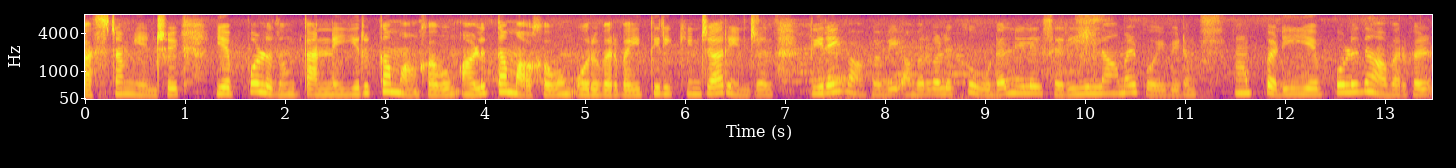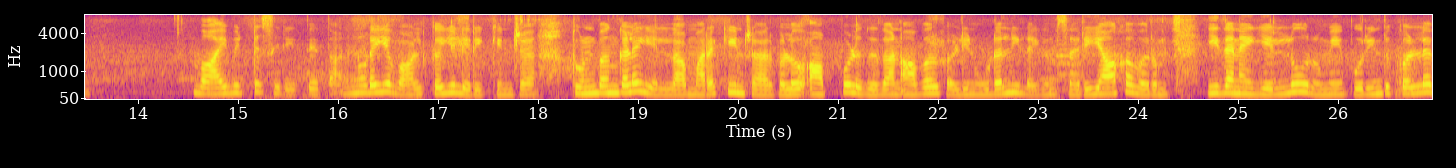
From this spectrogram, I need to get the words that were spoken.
கஷ்டம் என்று எப்பொழுதும் தன்னை இறுக்கமாகவும் அழுத்தமாகவும் ஒருவர் வைத்திருக்கின்றார் என்றால் விரைவாகவே அவர்கள் அவர்களுக்கு உடல்நிலை சரியில்லாமல் போய்விடும். அப்படி எப்பொழுது அவர்கள் வாய்விட்டு சிரித்து தன்னுடைய வாழ்க்கையில் இருக்கின்ற துன்பங்களை எல்லாம் மறக்கின்றார்களோ அப்பொழுதுதான் அவர்களின் உடல்நிலையும் சரியாக வரும். இதனை எல்லோருமே புரிந்து கொள்ள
